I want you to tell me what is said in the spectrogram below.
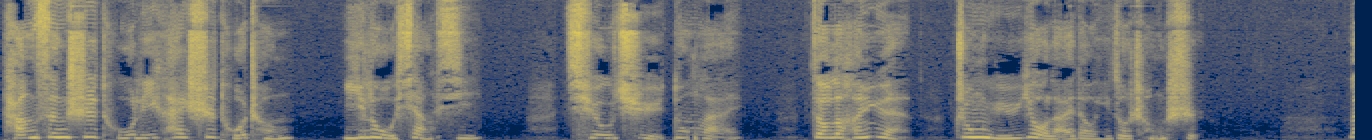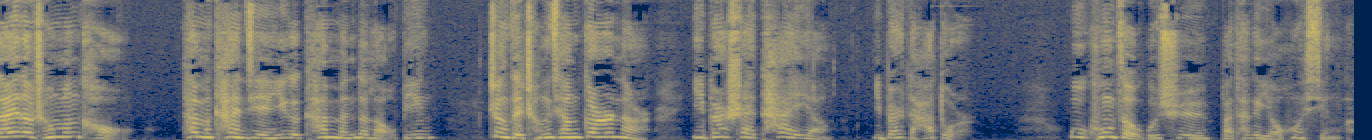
唐僧师徒离开狮驼城，一路向西，秋去冬来，走了很远，终于又来到一座城市。来到城门口，他们看见一个看门的老兵正在城墙根儿那儿一边晒太阳一边打盹儿。悟空走过去，把他给摇晃醒了。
